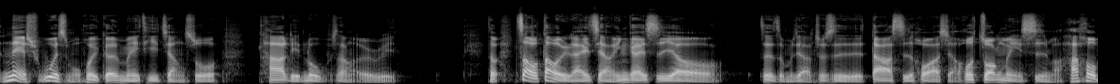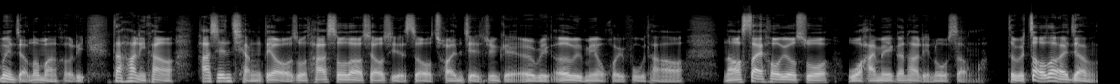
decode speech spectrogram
Nash 为什么会跟媒体讲说他联络不上 Erin？照道理来讲，应该是要这怎么讲？就是大事化小或装没事嘛。他后面讲都蛮合理，但他你看哦，他先强调了说他收到消息的时候传简讯给 Irving，Irving 没有回复他哦。然后赛后又说我还没跟他联络上嘛，对不对？照道来讲，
